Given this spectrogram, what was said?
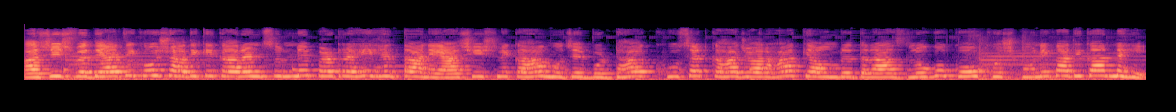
आशीष विद्यार्थी को शादी के कारण सुनने पड़ रहे हैं ताने। आशीष ने कहा, मुझे बुढ़ा, खूसट कहा जा रहा, क्या उम्र दराज लोगों को खुश होने का अधिकार नहीं?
